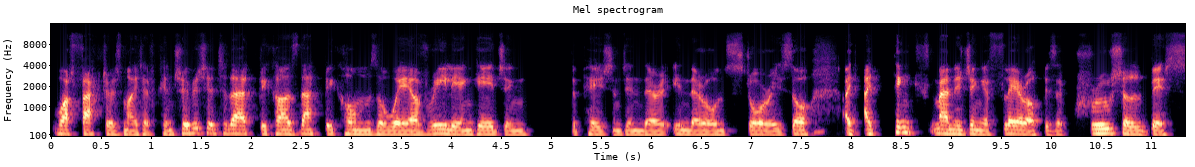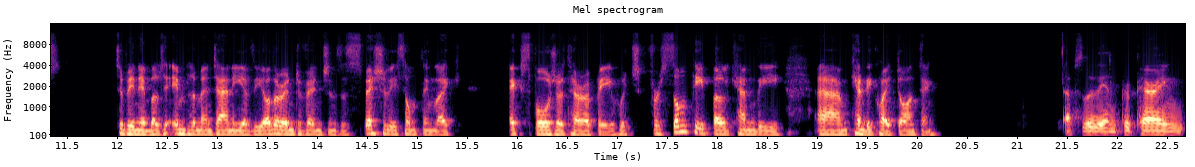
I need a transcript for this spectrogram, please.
what factors might have contributed to that because that becomes a way of really engaging the patient in their in their own story. So i, I think managing a flare up is a crucial bit to being able to implement any of the other interventions especially something like exposure therapy which for some people can be um, can be quite daunting. Absolutely and preparing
